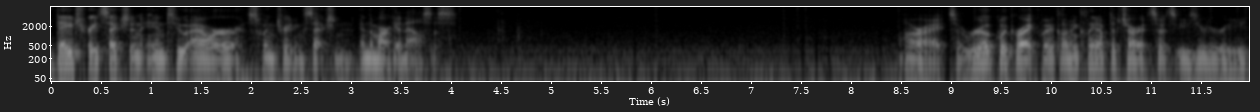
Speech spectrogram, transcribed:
day trade section into our swing trading section in the market analysis. All right, so real quick, right quick, let me clean up the chart so it's easier to read.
